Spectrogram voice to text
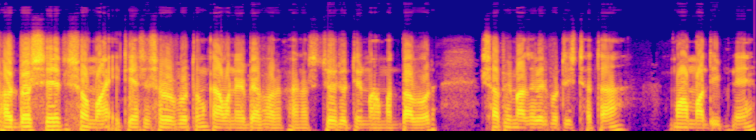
ভারতবর্ষের সময় ইতিহাসে সর্বপ্রথম কামানের ব্যবহার করেন জহিরুদ্দিন মোহাম্মদ বাবর সাফি মাযহাবের প্রতিষ্ঠাতা মোহাম্মদ ইবনে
